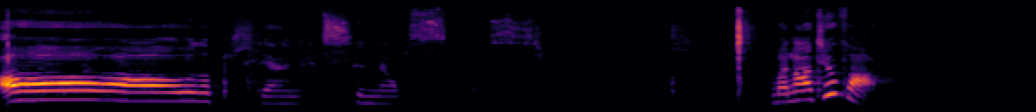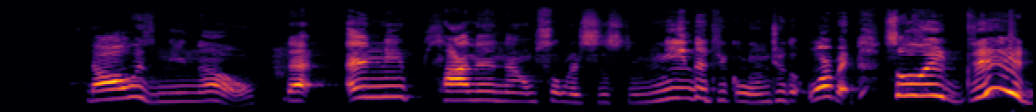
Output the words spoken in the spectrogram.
all the planets system, but not too far. They always need know that any planet in our solar system needed to go into the orbit. So they did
